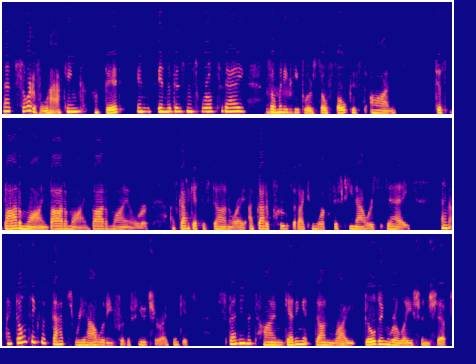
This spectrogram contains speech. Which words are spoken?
that's sort of lacking a bit in, in the business world today. So many Mhm. people are so focused on just bottom line, bottom line, bottom line, or I've got to get this done, or I, I've got to prove that I can work 15 hours a day. And I don't think that that's reality for the future. I think it's spending the time, getting it done right, building relationships,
